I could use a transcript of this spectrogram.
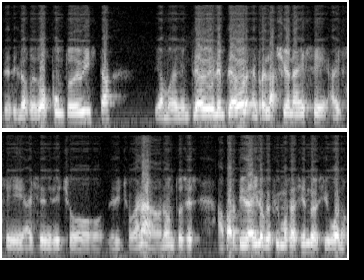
desde los de dos puntos de vista, digamos, del empleado y del empleador en relación a ese, a ese, a ese derecho, derecho ganado, ¿no? Entonces, a partir de ahí lo que fuimos haciendo es decir, bueno,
